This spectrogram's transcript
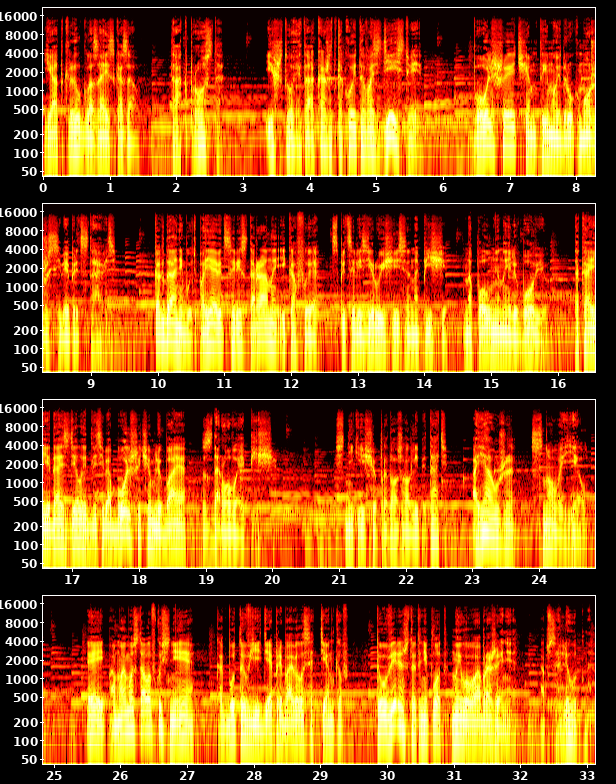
Я открыл глаза и сказал, «Так просто? И что, это окажет какое-то воздействие?» «Большее, чем ты, мой друг, можешь себе представить». Когда-нибудь появятся рестораны и кафе, специализирующиеся на пище, наполненные любовью. Такая еда сделает для тебя больше, чем любая здоровая пища. Сники еще продолжал лепетать, а я уже снова ел. «Эй, по-моему, стало вкуснее, как будто в еде прибавилось оттенков. Ты уверен, что это не плод моего воображения?» «Абсолютно.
